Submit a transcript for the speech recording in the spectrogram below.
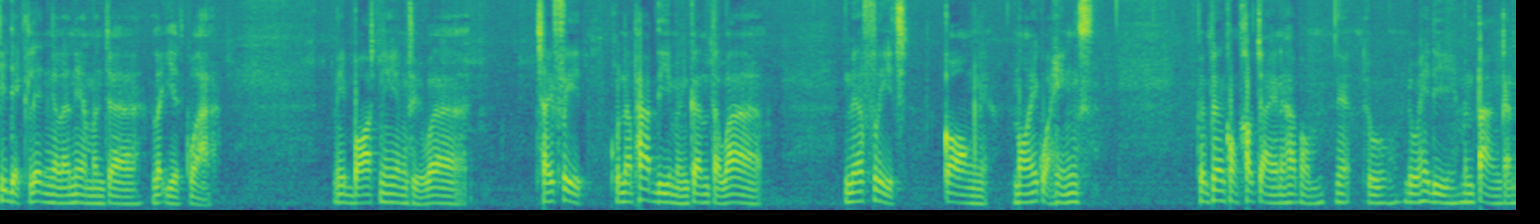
ที่เด็กเล่นกันแล้วเนี่ย มันจะละเอียดกว่า นี่บอสนี่ยังถือว่าใช้ฟรีดคุณภาพดีเหมือนกัน แต่ว่าเนื้อฟรีดกองเนี่ยน้อยกว่าเฮงส์ เพื่อนๆคงเข้าใจนะครับผมเนี่ยดูดูให้ดีมันต่างกัน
